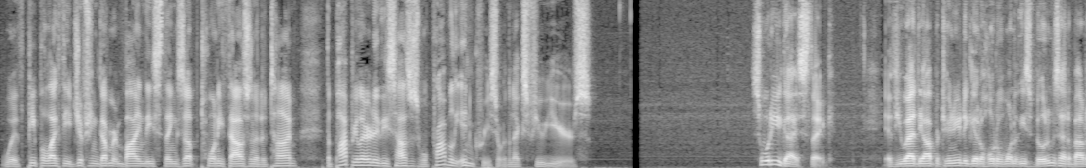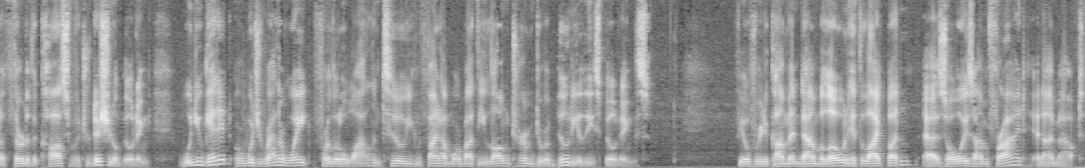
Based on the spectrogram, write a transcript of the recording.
With people like the Egyptian government buying these things up 20,000 at a time, the popularity of these houses will probably increase over the next few years. So, what do you guys think? If you had the opportunity to get a hold of one of these buildings at about a third of the cost of a traditional building, would you get it or would you rather wait for a little while until you can find out more about the long term durability of these buildings? Feel free to comment down below and hit the like button. As always, I'm Fryd, and I'm out.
